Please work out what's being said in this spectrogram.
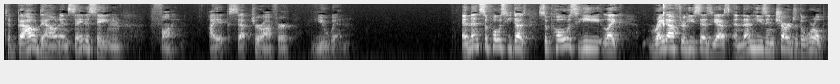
to bow down and say to Satan, "Fine. I accept your offer. You win." And then suppose he does. Suppose he like right after he says yes and then he's in charge of the world,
